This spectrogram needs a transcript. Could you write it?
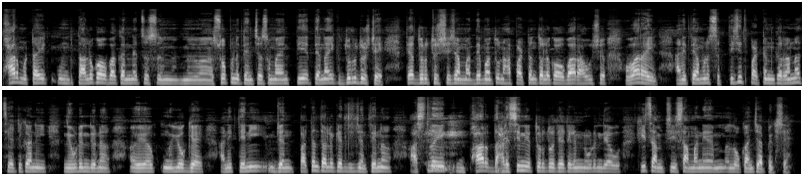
फार मोठा एक तालुका उभा करण्याचं स- स्वप्न त्यांच्यासमोर आहे. आणि ते त्यांना एक दूरदृष्टी आहे. त्या दूरदृष्टीच्या माध्यमातून हा पाटण तालुका उभा राहू श उभा राहील आणि त्यामुळे सत्यजित पाटणकरांनाच या ठिकाणी निवडून देणं योग्य आहे. आणि त्यांनी जन पाटण तालुक्यातील जनतेनं असलं एक फार धाडसी नेतृत्व त्या ठिकाणी निवडून द्यावं हीच आमची सामान्य लोकांची अपेक्षा आहे.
